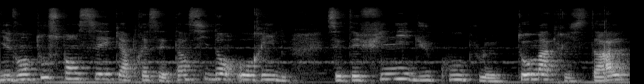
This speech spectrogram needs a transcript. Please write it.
Ils vont tous penser qu'après cet incident horrible, c'était fini du couple Thomas-Cristal.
